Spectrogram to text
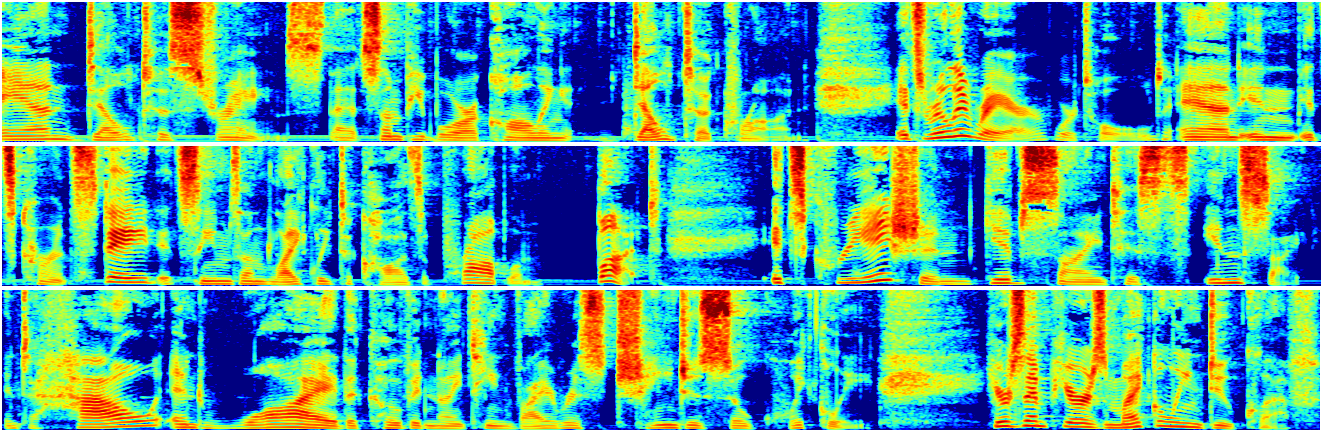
and Delta strains that some people are calling Deltacron. It's really rare, we're told, and in its current state, it seems unlikely to cause a problem. But its creation gives scientists insight into how and why the COVID 19 virus changes so quickly. Here's NPR's Michaeleen Doucleff.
